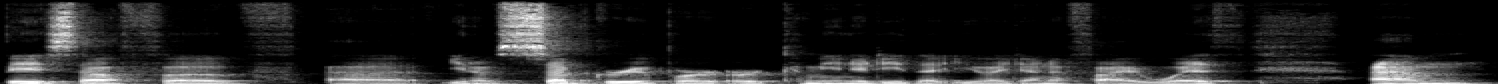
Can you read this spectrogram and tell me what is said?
based off of, uh, you know, subgroup or, or, community that you identify with. Um,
